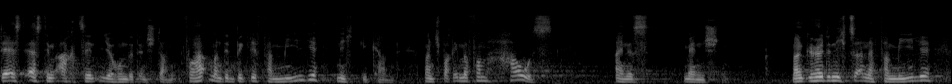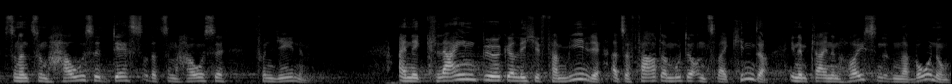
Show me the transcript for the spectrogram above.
der ist erst im 18. Jahrhundert entstanden. Vorher hat man den Begriff Familie nicht gekannt. Man sprach immer vom Haus eines Menschen. Man gehörte nicht zu einer Familie, sondern zum Hause des oder zum Hause von jenem. Eine kleinbürgerliche Familie, also Vater, Mutter und zwei Kinder in einem kleinen Häuschen oder einer Wohnung,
